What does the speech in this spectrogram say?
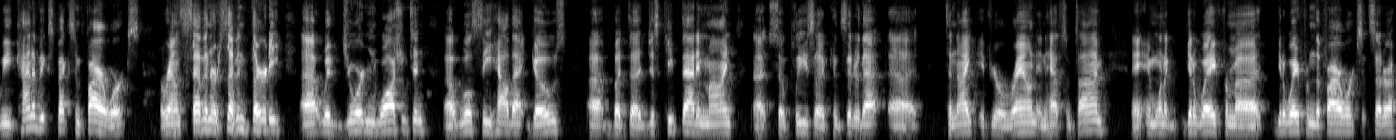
we kind of expect some fireworks around 7 or 7.30 uh, with jordan washington uh, we'll see how that goes uh, but uh, just keep that in mind uh, so please uh, consider that tonight if you're around and have some time and, and want to get away from get away from the fireworks etc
